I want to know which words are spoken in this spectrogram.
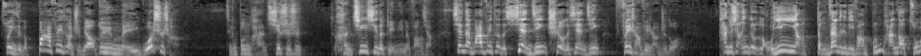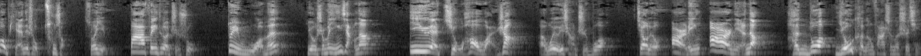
所以这个巴菲特指标对于美国市场这个崩盘其实是。很清晰的给明了方向。现在巴菲特的现金持有的现金非常非常之多，他就像一个老鹰一样等在那个地方，崩盘到足够便宜的时候出手。所以，巴菲特指数对我们有什么影响呢？一月九号晚上啊，我有一场直播交流二零二二年的很多有可能发生的事情，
